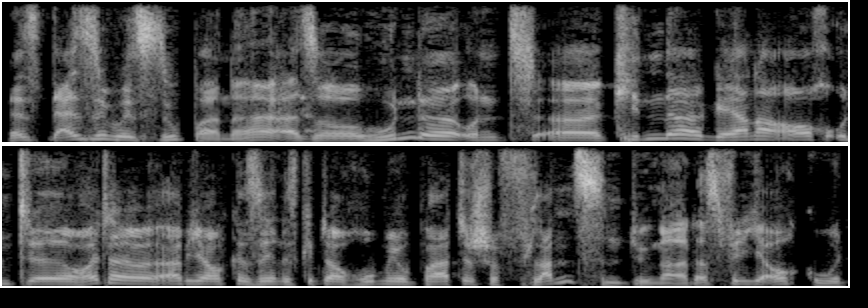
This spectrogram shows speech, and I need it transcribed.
Das, das ist übrigens super, ne? Also Hunde und äh, Kinder gerne auch. Und äh, heute habe ich auch gesehen, es gibt auch homöopathische Pflanzendünger. Das finde ich auch gut.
